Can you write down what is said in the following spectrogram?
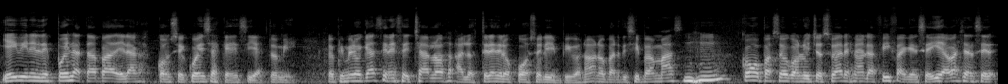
Y ahí viene después la etapa de las consecuencias que decías, Tommy. Lo primero que hacen es echarlos a los tres de los Juegos Olímpicos, ¿no? No participan más. ¿Cómo pasó con Lucho Suárez, ¿no? La FIFA, que enseguida váyanse,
